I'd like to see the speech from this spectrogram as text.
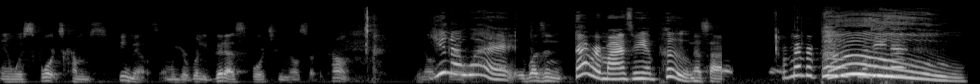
and with sports comes females, and when you're really good at sports, females start to come. You know, You know what? It wasn't. That reminds me of Pooh. That's how. I, Remember Pooh?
